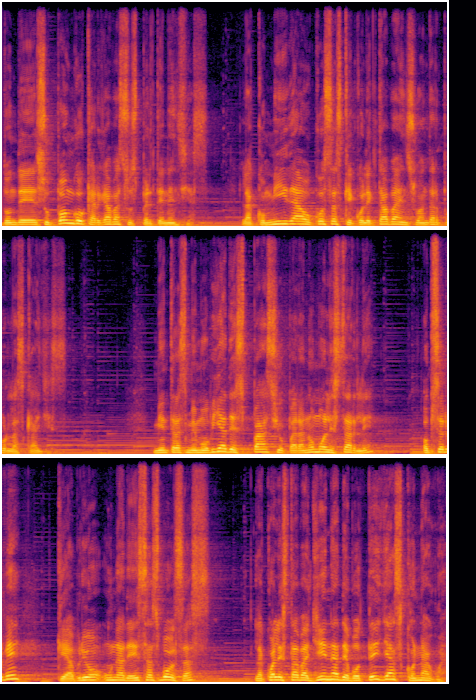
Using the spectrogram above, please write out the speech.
donde supongo cargaba sus pertenencias, la comida o cosas que colectaba en su andar por las calles. Mientras me movía despacio para no molestarle, Observé que abrió una de esas bolsas, la cual estaba llena de botellas con agua.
